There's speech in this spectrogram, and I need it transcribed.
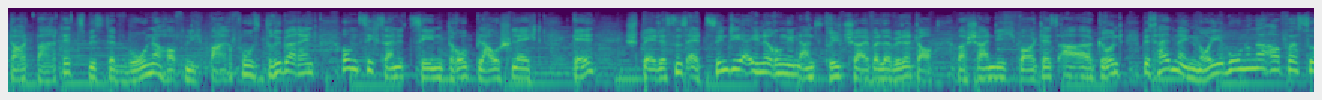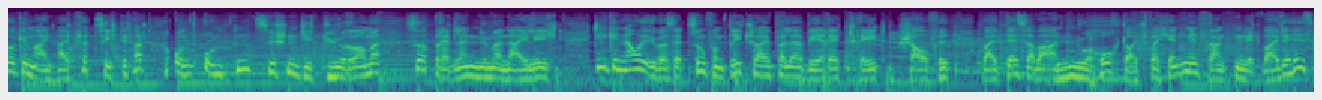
Dort wartet's, bis der Bewohner hoffentlich barfuß drüber rennt und sich seine Zehen droh blau schlägt. Gell? Spätestens jetzt sind die Erinnerungen an Drietscheiferler wieder da. Wahrscheinlich war das auch ein Grund, weshalb man in neue Wohnungen auf so eine Gemeinheit verzichtet hat und unten zwischen die Türrahmen so ein Brettlein nimmer legt. Die genaue Übersetzung vom Drietscheiferler wäre Tretschaufel. Weil das aber an nur Hochdeutsch sprechenden in Franken nicht weiterhilft,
